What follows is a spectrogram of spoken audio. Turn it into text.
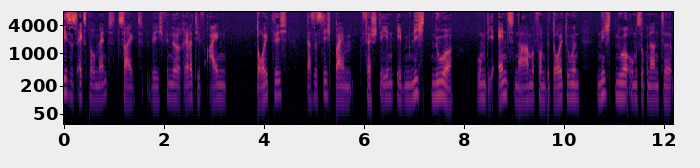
Dieses Experiment zeigt, wie ich finde, relativ eindeutig, dass es sich beim Verstehen eben nicht nur um die Entnahme von Bedeutungen, nicht nur um sogenannte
